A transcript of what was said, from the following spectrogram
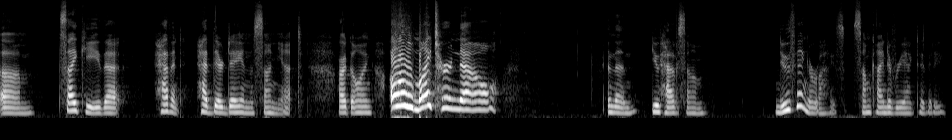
um, psyche that haven't had their day in the sun yet are going, oh, my turn now. And then you have some new thing arise, some kind of reactivity.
